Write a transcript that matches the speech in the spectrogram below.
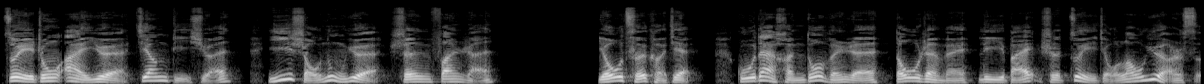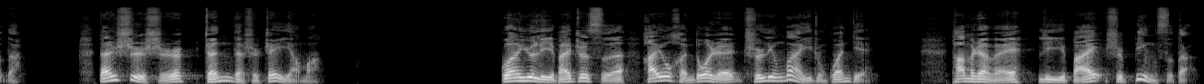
醉中爱月江底悬，以手弄月身幡然。”由此可见，古代很多文人都认为李白是醉酒捞月而死的。但事实真的是这样吗？关于李白之死，还有很多人持另外一种观点。他们认为李白是病死的。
